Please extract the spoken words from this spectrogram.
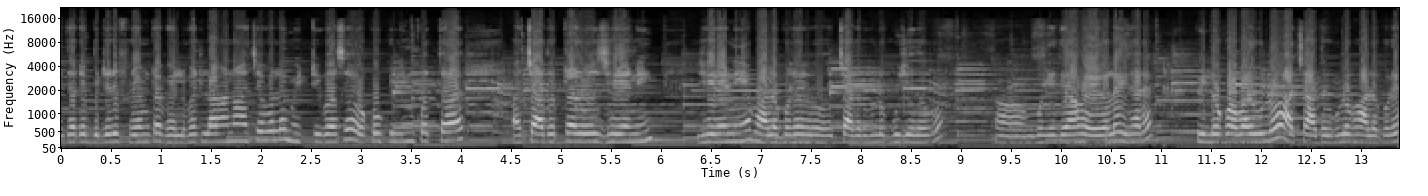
এধারে বেডের ফ্রেমটা ভেলভেট লাগানো আছে বলে মিট্টি বসে, ওকেও ক্লিন করতে হয়। আর চাদরটা রোজ ঝেড়ে নিই, ঝেড়ে নিয়ে ভালো করে চাদরগুলো গুজে দেবো। গুজে দেওয়া হয়ে গেলে এধারে পিলো কভারগুলো আর চাদরগুলো ভালো করে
